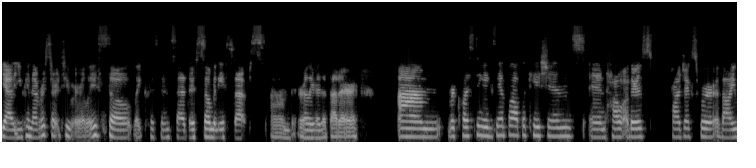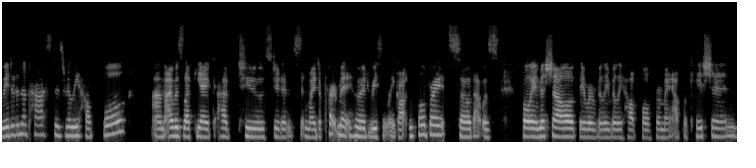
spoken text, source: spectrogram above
yeah, you can never start too early. So, like Kristen said, there's so many steps. Um, the earlier, the better. Um, requesting example applications and how others projects were evaluated in the past is really helpful. Um, I was lucky I had two students in my department who had recently gotten Fulbright. So that was Foley and Michelle. They were really, really helpful for my application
